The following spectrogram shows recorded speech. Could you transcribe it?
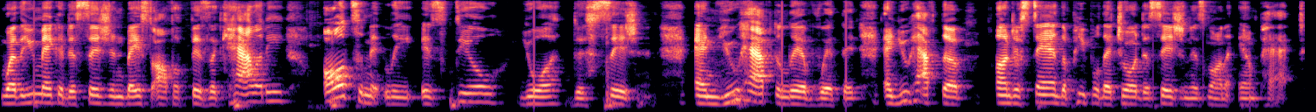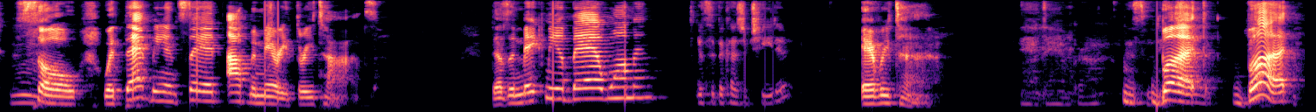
whether you make a decision based off of physicality, ultimately it's still your decision. And you have to live with it and you have to understand the people that your decision is going to impact. Mm. So, with that being said, I've been married three times. Does it make me a bad woman? Is it because you cheated? Every time. Yeah, damn, girl. Shit. but but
